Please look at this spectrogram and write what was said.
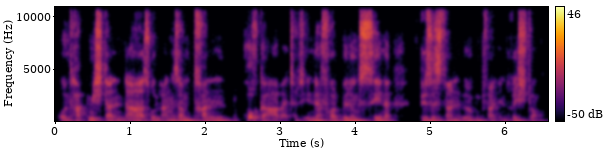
und habe mich dann da so langsam dran hochgearbeitet in der Fortbildungsszene, bis es dann irgendwann in Richtung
